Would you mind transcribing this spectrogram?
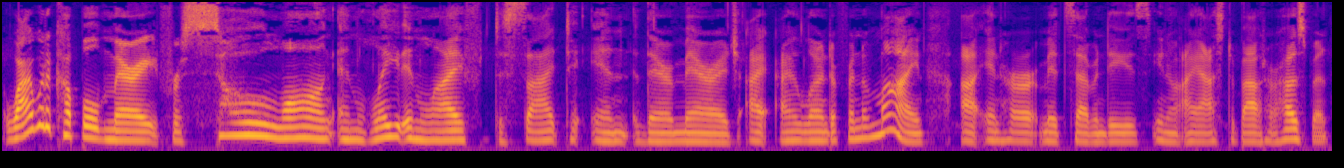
why would a couple married for so long and late in life decide to end their marriage? I, I learned a friend of mine uh, in her mid 70s, you know, I asked about her husband,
